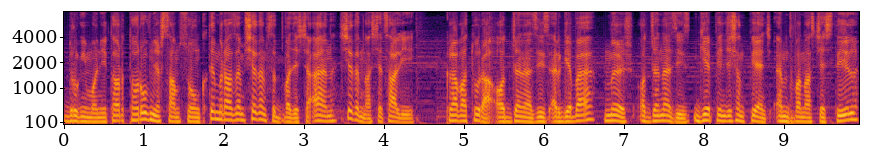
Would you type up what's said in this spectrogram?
Drugi monitor to również Samsung, tym razem 720N 17 cali. Klawiatura od Genesis RGB, mysz od Genesis G55M12 Steel,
